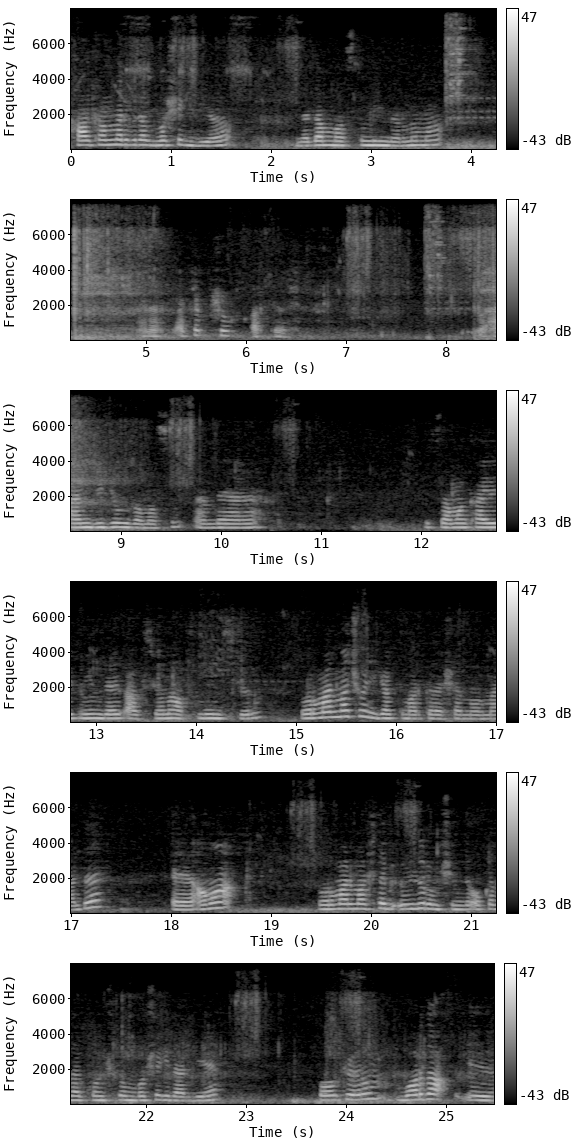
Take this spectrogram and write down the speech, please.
Kalkanlar biraz boşa gidiyor. Neden bastım bilmiyorum ama yani yapacak bir şey arkadaşlar. Hem video uzamasın hem de yani hiç zaman kaybetmeyeyim direkt aksiyona atılayım istiyorum. Normal maç oynayacaktım arkadaşlar normalde. Ee, ama normal maçta bir ölürüm şimdi o kadar konuştuğum boşa gider diye. Korkuyorum. Bu arada e,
